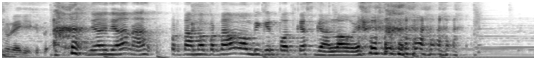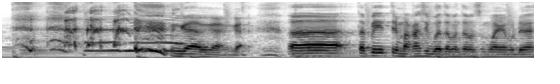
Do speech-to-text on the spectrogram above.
sebenarnya kayak gitu. Jangan-jangan ah, pertama-pertama mau bikin podcast galau ya. enggak, enggak, enggak. Eh, tapi terima kasih buat teman-teman semua yang udah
